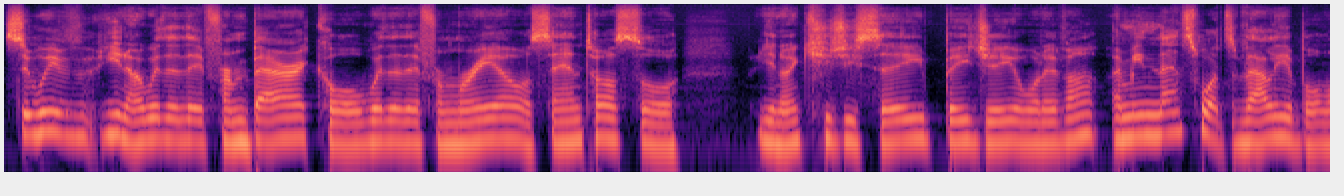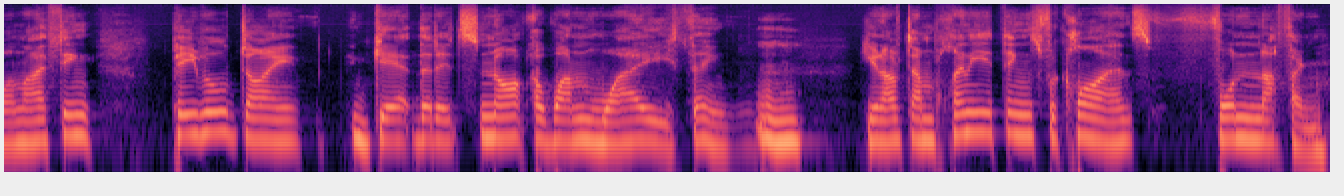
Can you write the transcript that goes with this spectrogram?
So we've, you know, whether they're from Barrick or whether they're from Rio or Santos or, you know, QGC, BG or whatever. I mean, that's what's valuable. And I think people don't get that it's not a one way thing. Mm. You know, I've done plenty of things for clients for nothing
